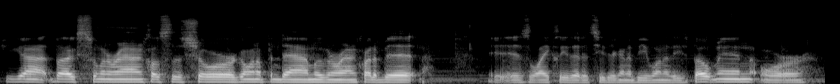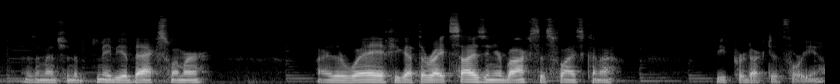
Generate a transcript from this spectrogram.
If you got bugs swimming around close to the shore, going up and down, moving around quite a bit, it is likely that it's either gonna be one of these boatmen or, as I mentioned, maybe a back swimmer. Either way, if you got the right size in your box, this fly is gonna be productive for you.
